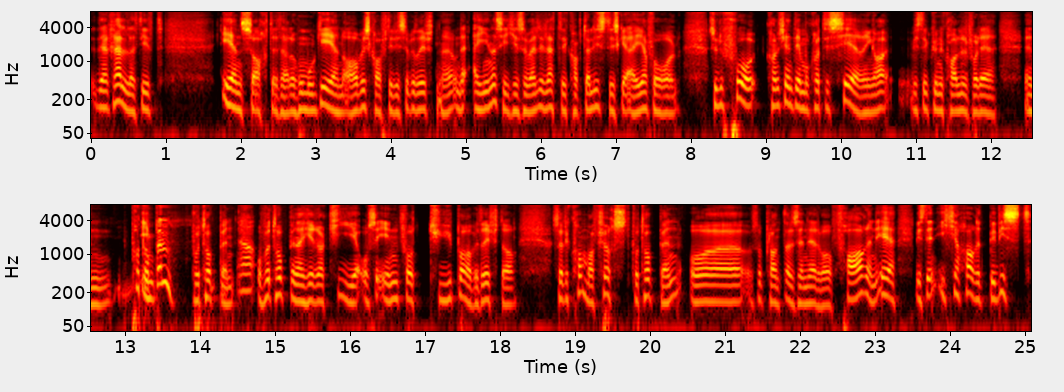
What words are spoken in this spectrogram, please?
det er relativt ensartet eller homogen arbeidskraft i disse bedriftene, og det egner seg ikke så veldig lett til kapitalistiske eierforhold. Så du får kanskje en demokratisering av, hvis jeg kunne kalle det for det en, På toppen? På toppen, ja. og på toppen av hierarkiet også innenfor typer av bedrifter. Så det kommer først på toppen, og så planter det seg nedover. Faren er, hvis en ikke har et bevisst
